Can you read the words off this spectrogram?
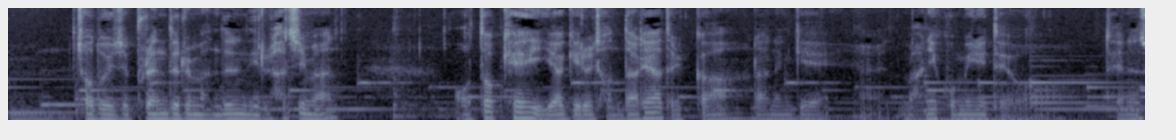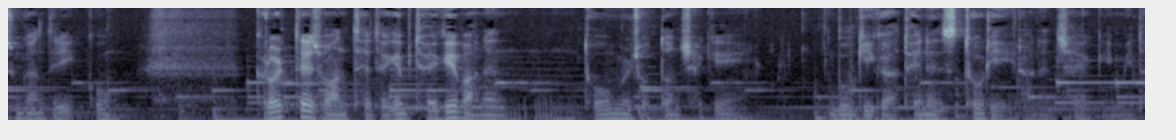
음, 저도 이제 브랜드를 만드는 일을 하지만 어떻게 이야기를 전달해야 될까라는 게 많이 고민이 되어 되는 순간들이 있고 그럴 때 저한테 되게 되게 많은 도움을 줬던 책이 무기가 되는 스토리라는 책입니다.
